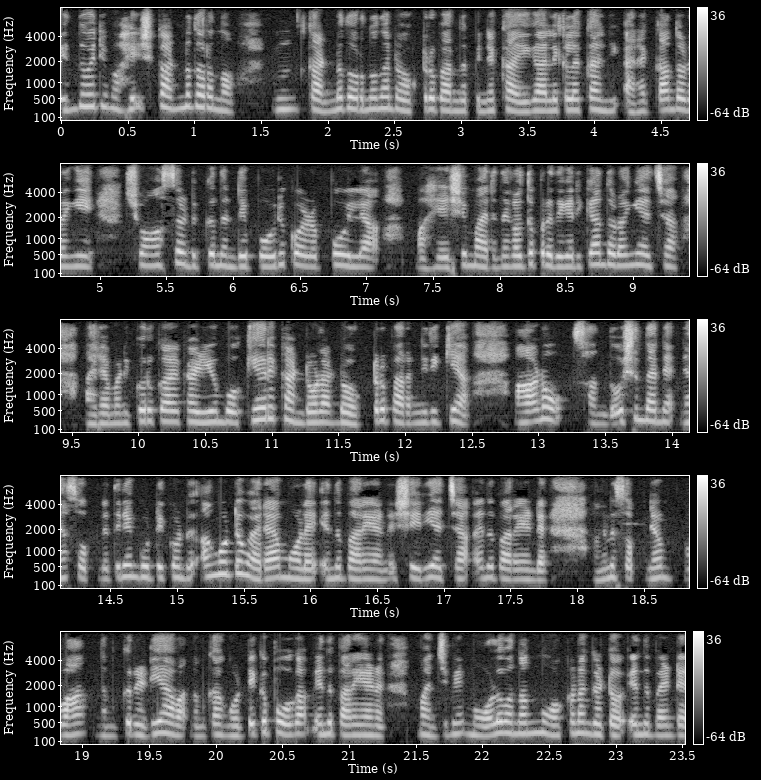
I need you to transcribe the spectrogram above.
എന്ത് പറ്റി? മഹേഷ് കണ്ണു തുറന്നോ? കണ്ണു തുറന്നു എന്നാണ് ഡോക്ടർ പറഞ്ഞത്. പിന്നെ കൈകാലുകളൊക്കെ അനക്കാൻ തുടങ്ങി. ശ്വാസം എടുക്കുന്നുണ്ട്. ഇപ്പൊ ഒരു കുഴപ്പമില്ല മഹേഷ് മരുന്നുകൾക്ക് പ്രതികരിക്കാൻ തുടങ്ങി അച്ഛ. അരമണിക്കൂർ കഴിയുമ്പോൾ കയറി കണ്ടോളാം ഡോക്ടർ പറഞ്ഞിരിക്കുക ആണോ? സന്തോഷം തന്നെ. ഞാൻ സ്വപ്നത്തിനെയും കൂട്ടിക്കൊണ്ട് അങ്ങോട്ട് വരാം മോളെ എന്ന് പറയാണ്. ശരി അച്ഛ എന്ന് പറയണ്ട്. അങ്ങനെ സ്വപ്നം വാ നമുക്ക് റെഡി ആവാം. നമുക്ക് അങ്ങോട്ടേക്ക് പോകാം എന്ന് പറയാണ് മഞ്ജുമേ മോൾ വന്നൊന്ന് നോക്കണം കേട്ടോ എന്ന് പറഞ്ഞിട്ട്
